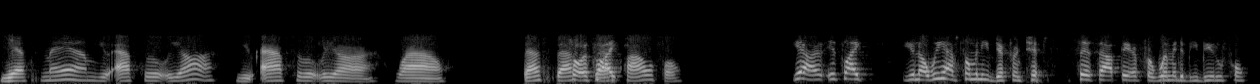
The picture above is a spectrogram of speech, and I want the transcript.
Yes, ma'am. You absolutely are. You absolutely are. Wow. That's that's, So it's that's like- powerful. Yeah, it's like, you know, we have so many different tips, sis, out there for women to be beautiful.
